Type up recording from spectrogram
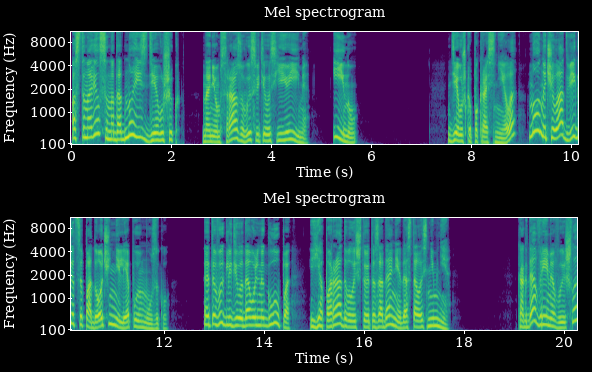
остановился над одной из девушек. На нем сразу высветилось ее имя — Ину. Девушка покраснела — но начала двигаться под очень нелепую музыку. Это выглядело довольно глупо, и я порадовалась, что это задание досталось не мне. Когда время вышло,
